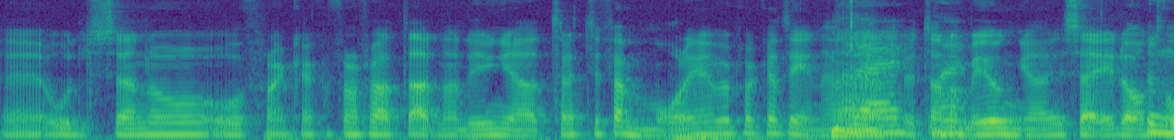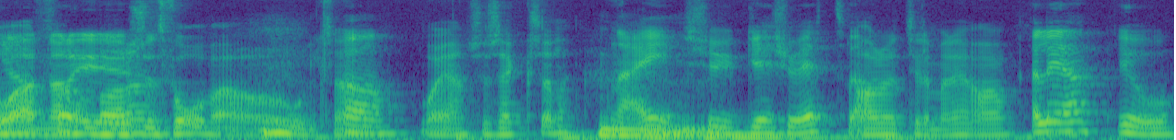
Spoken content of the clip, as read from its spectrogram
eh, Olsen och, och fram, kanske framförallt Adnan, det är ju inga 35-åringar vi plockat in här. Nej, utan nej. de är unga i sig. De två. Adnan är ju formbara. 22 va? Och Olsen, Ja. vad är han? 26 eller? Nej, Mm. 2021 va? Ja, det är till och med det. Ja. Eller ja, jo.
